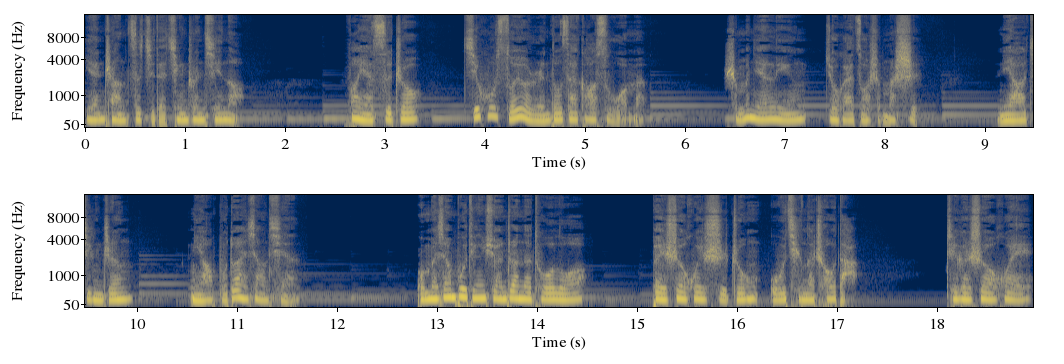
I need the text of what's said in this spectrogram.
延长自己的青春期呢？放眼四周，几乎所有人都在告诉我们：什么年龄就该做什么事，你要竞争，你要不断向前。我们像不停旋转的陀螺。被社会始终无情的抽打，这个社会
